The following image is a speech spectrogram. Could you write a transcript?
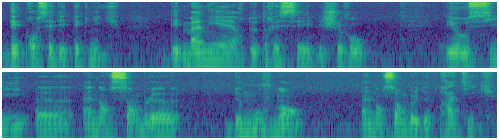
des procédés techniques, des manières de dresser les chevaux, et aussi un ensemble de mouvements, un ensemble de pratiques.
